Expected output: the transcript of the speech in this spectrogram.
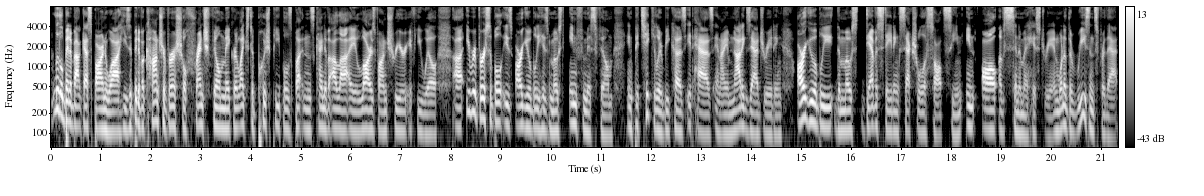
A little bit about Gaspar Noé. He's a bit of a controversial French filmmaker, likes to push people's buttons, kind of a la a Lars von Trier, if you will. Uh, Irreversible is arguably his most infamous film, in particular because it has, and I am not exaggerating, arguably the most devastating sexual assault scene in all of cinema history. And one of the reasons for that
